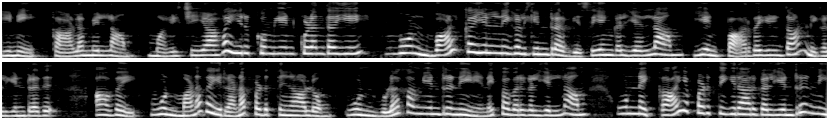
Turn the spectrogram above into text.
இனி காலமெல்லாம் மகிழ்ச்சியாக இருக்கும் என் குழந்தையே. உன் வாழ்க்கையில் நிகழ்கின்ற விஷயங்கள் எல்லாம் என் பார்வையில்தான் நிகழ்கின்றது. அவை உன் மனதை ரணப்படுத்தினாலும் உன் உலகம் என்று நீ நினைப்பவர்கள் எல்லாம் உன்னை காயப்படுத்துகிறார்கள் என்று நீ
